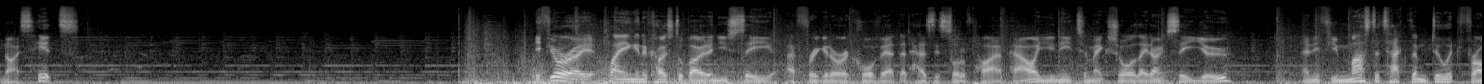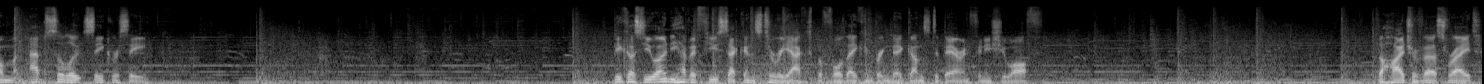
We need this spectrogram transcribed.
Nice hits. If you're a, playing in a coastal boat and you see a frigate or a corvette that has this sort of firepower, you need to make sure they don't see you. And if you must attack them, do it from absolute secrecy. because you only have a few seconds to react before they can bring their guns to bear and finish you off. The high traverse rate,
